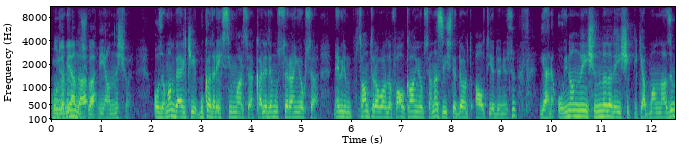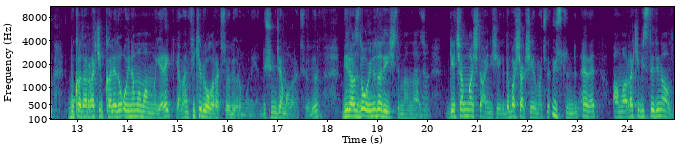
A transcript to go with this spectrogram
Burada bir yanlış var. Bir yanlış var. O zaman belki bu kadar eksiğin varsa, kalede Musteran yoksa, ne bileyim Santrafor'da Falcao yoksa nasıl işte 4-6'ya dönüyorsun? Yani oyun anlayışında da değişiklik yapman lazım. Bu kadar rakip kalede oynamaman mı gerek? Ya ben fikir olarak söylüyorum bunu yani. Düşüncem olarak söylüyorum. Biraz da oyunu da değiştirmen lazım. Geçen maçta aynı şekilde Başakşehir maçında üstündün evet ama rakip istediğini aldı.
